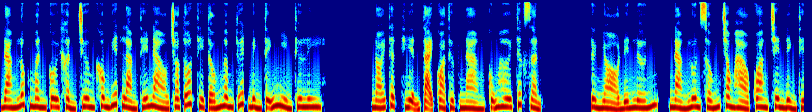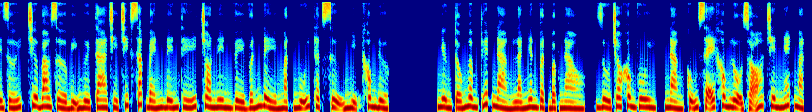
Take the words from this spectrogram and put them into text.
Đang lúc mân côi khẩn trương không biết làm thế nào cho tốt thì tống ngâm tuyết bình tĩnh nhìn Thư Ly. Nói thật hiện tại quả thực nàng cũng hơi tức giận. Từ nhỏ đến lớn, nàng luôn sống trong hào quang trên đỉnh thế giới, chưa bao giờ bị người ta chỉ trích sắc bén đến thế cho nên về vấn đề mặt mũi thật sự nhịn không được. Nhưng tống ngâm tuyết nàng là nhân vật bậc nào, dù cho không vui, nàng cũng sẽ không lộ rõ trên nét mặt.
